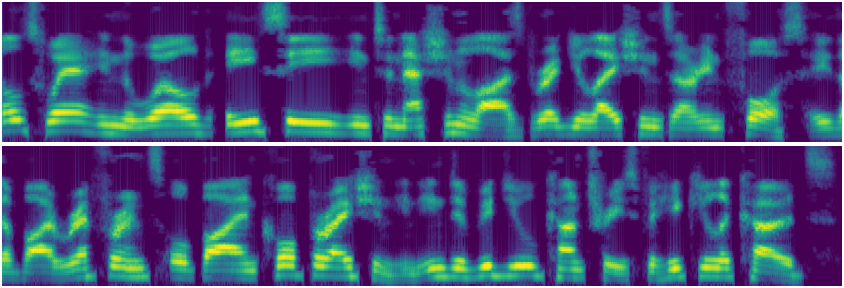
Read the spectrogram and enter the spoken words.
Elsewhere in the world, ECE internationalized regulations are in force either by reference or by incorporation in individual countries' vehicular codes.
